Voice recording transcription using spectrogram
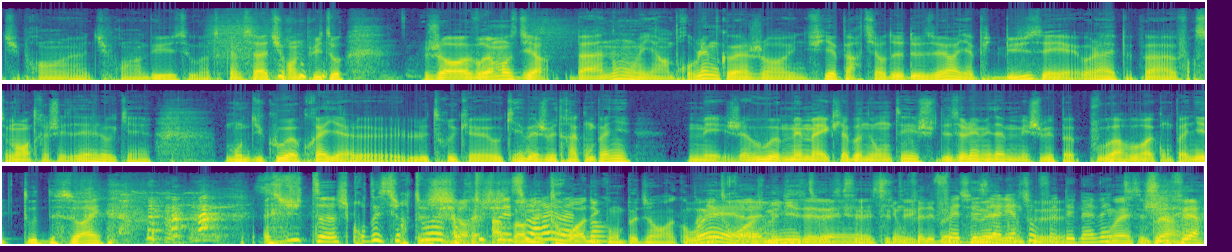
tu prends tu prends un bus ou un truc comme ça, tu rentres plus tôt. Genre vraiment se dire bah non il y a un problème quoi. Genre une fille à partir de deux heures il y a plus de bus et voilà elle peut pas forcément rentrer chez elle. Ok. Bon du coup après il y a le, le truc euh, ok bah je vais te raccompagner. Mais j'avoue, même avec la bonne volonté, je suis désolé, mesdames, mais je vais pas pouvoir vous raccompagner toutes de soirée. Zut, je comptais sur toi Genre, pour toutes Après, les on est soirées trois, du coup, on peut déjà en raccompagner Ouais, trois. Je me limite, disais, ouais, c'est- si on fait des bonnes Faites des allers-retours, on peut- faites des navettes. Ouais, c'est ça. le faire.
